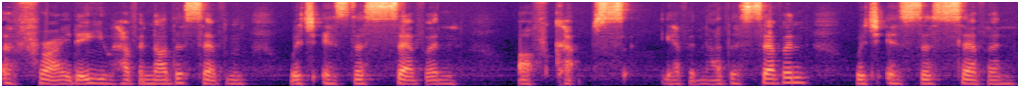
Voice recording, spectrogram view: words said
a Friday you have another seven which is the seven of cups. You have another seven which is the seven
